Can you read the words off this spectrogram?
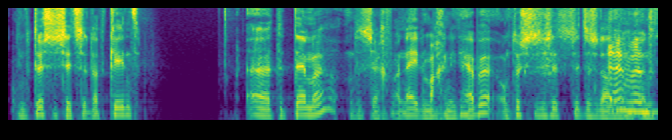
Ondertussen zit ze dat kind eh, te temmen. Om te zeggen van nee, dat mag je niet hebben. Ondertussen zit- zitten ze dan... Temmen. een-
